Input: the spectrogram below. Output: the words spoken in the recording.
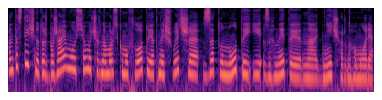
Фантастично, тож бажаємо усьому Чорноморському флоту якнайшвидше затонути і згнити на дні Чорного моря.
